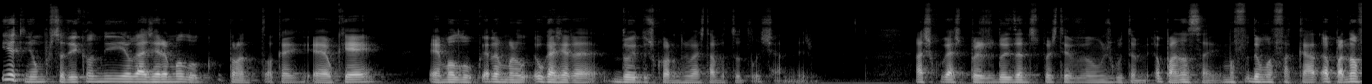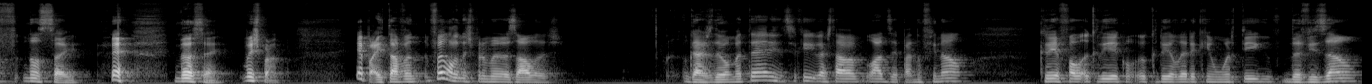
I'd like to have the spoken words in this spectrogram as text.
E eu tinha um professor de economia e o gajo era maluco. Pronto, ok, é o que é, é maluco. Era maluco. O gajo era doido dos cornos, o gajo estava todo lixado mesmo. Acho que o gajo depois, dois anos depois, teve um esgotamento. Opá, não sei. Uma, deu uma facada. Opá, não, não sei. não sei. Mas pronto. Epá, e estava. Foi logo nas primeiras aulas. O gajo deu a matéria, não sei o quê, o gajo estava lá a dizer, pá, no final, queria, falar, queria, queria ler aqui um artigo da Visão.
